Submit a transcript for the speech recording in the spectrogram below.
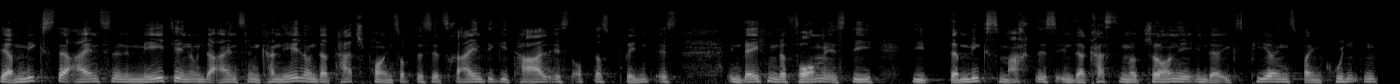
der Mix der einzelnen Medien und der einzelnen Kanäle und der Touchpoints, ob das jetzt rein digital ist, ob das Print ist, in welchen der Form ist, die, die, der Mix macht es in der Customer Journey, in der Experience beim Kunden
